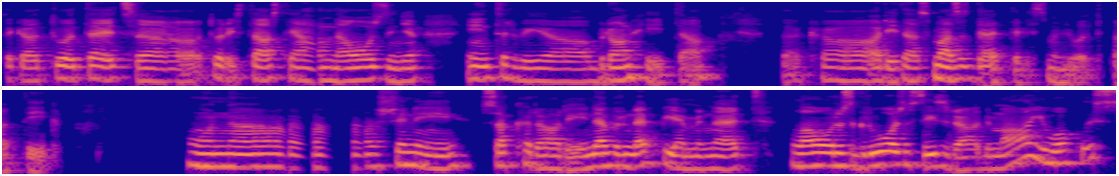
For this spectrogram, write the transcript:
Tā kā to teica, to arī stāstīja Anna Oziņa intervijā Bronhītā. Tā kā arī tās mazas detaļas man ļoti patīk. Un šī sakarā arī nevaru nepieminēt Lauras Grozas izrādi mājoklis,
